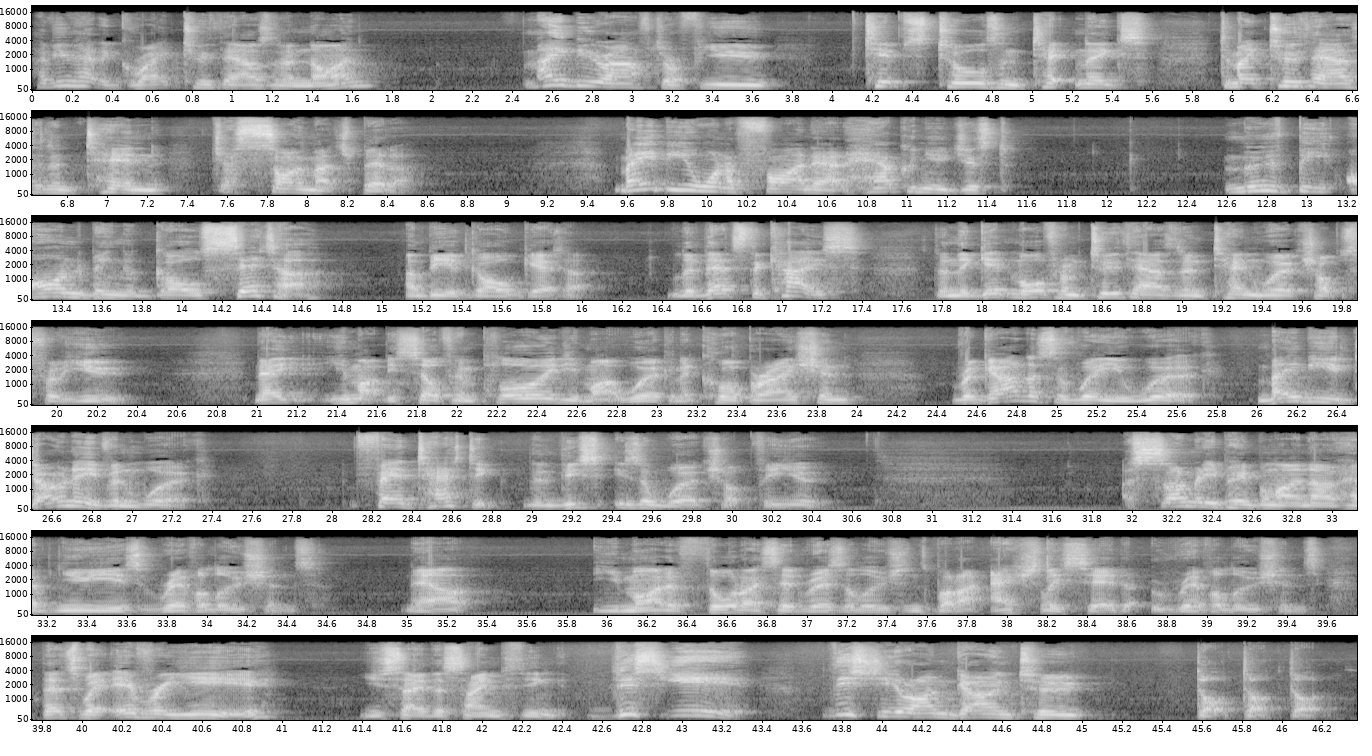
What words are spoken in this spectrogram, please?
Have you had a great 2009? Maybe you're after a few tips, tools and techniques to make 2010 just so much better. Maybe you want to find out how can you just move beyond being a goal setter and be a goal getter. If that's the case, then the Get More from 2010 workshops for you. Now, you might be self-employed, you might work in a corporation, regardless of where you work. Maybe you don't even work. Fantastic, then this is a workshop for you. So many people I know have New Year's revolutions. Now, you might have thought I said resolutions, but I actually said revolutions. That's where every year you say the same thing. This year, this year I'm going to dot, dot, dot.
